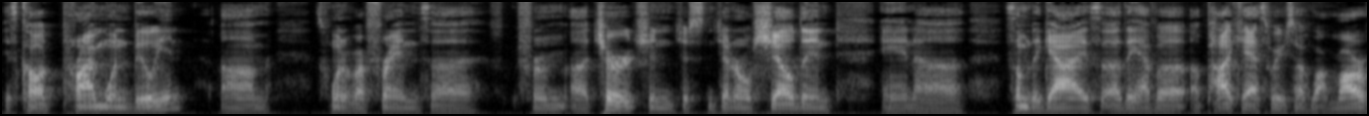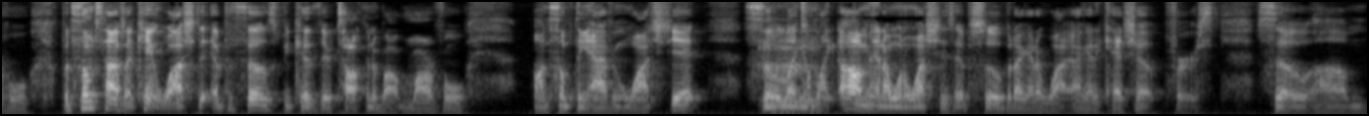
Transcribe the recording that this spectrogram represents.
it's called Prime One Billion. Um, it's one of our friends uh from uh, church and just in general Sheldon and uh some of the guys uh, they have a, a podcast where you talk about marvel. But sometimes i can't watch the episodes because they're talking about marvel on something i haven't watched yet. So like i'm Mm. like oh man i want to watch this episode but i gotta watch i gotta catch up first. So um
